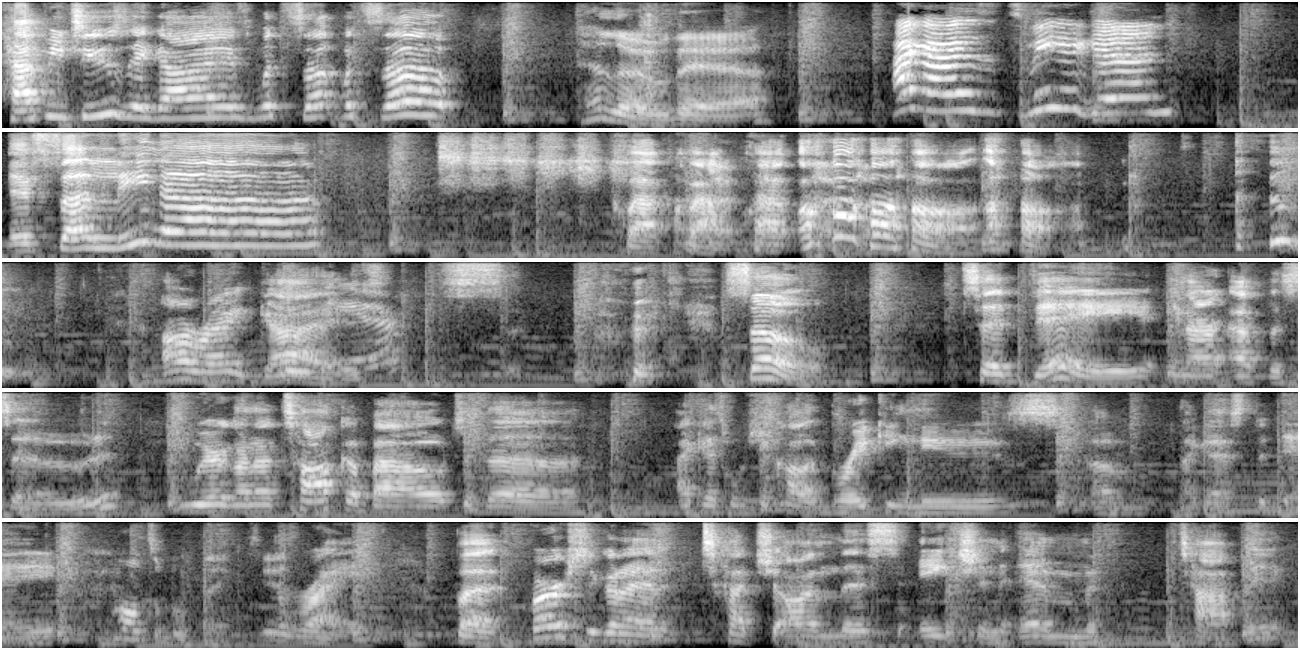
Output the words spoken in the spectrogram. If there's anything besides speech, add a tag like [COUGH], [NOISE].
Happy Tuesday, guys. What's up? What's up? Hello there. Hi guys, it's me again. It's Selena. Clap, clap, clap. Oh, [LAUGHS] All right, guys. So, [LAUGHS] so, today in our episode, we're going to talk about the, I guess what should call it, breaking news of, I guess, the day. Multiple things. Yeah. Right. But first, you're going to touch on this H&M topic.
